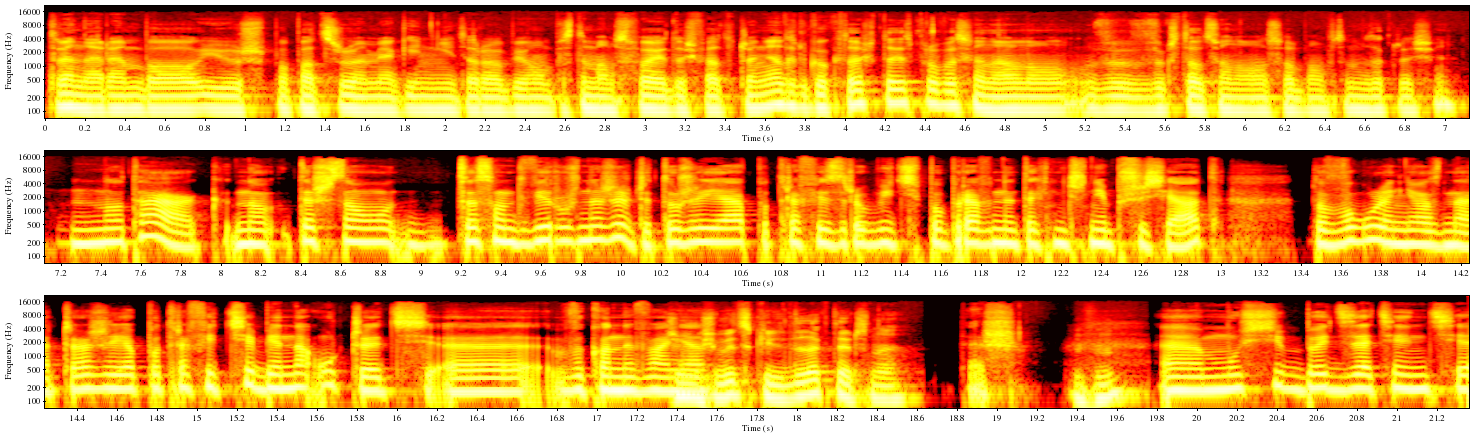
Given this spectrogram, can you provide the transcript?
trenerem, bo już popatrzyłem, jak inni to robią, po prostu mam swoje doświadczenia, tylko ktoś, kto jest profesjonalną, wykształconą osobą w tym zakresie. No tak, no też są, to są dwie różne rzeczy. To, że ja potrafię zrobić poprawny technicznie przysiad, to w ogóle nie oznacza, że ja potrafię ciebie nauczyć e, wykonywania. Czyli musi być skill dydaktyczny. Też. Mhm. E, musi być zacięcie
